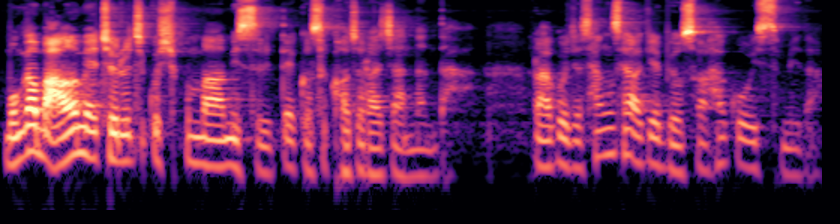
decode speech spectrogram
뭔가 마음에 죄를 짓고 싶은 마음이 있을 때 그것을 거절하지 않는다 라고 이제 상세하게 묘사하고 있습니다.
